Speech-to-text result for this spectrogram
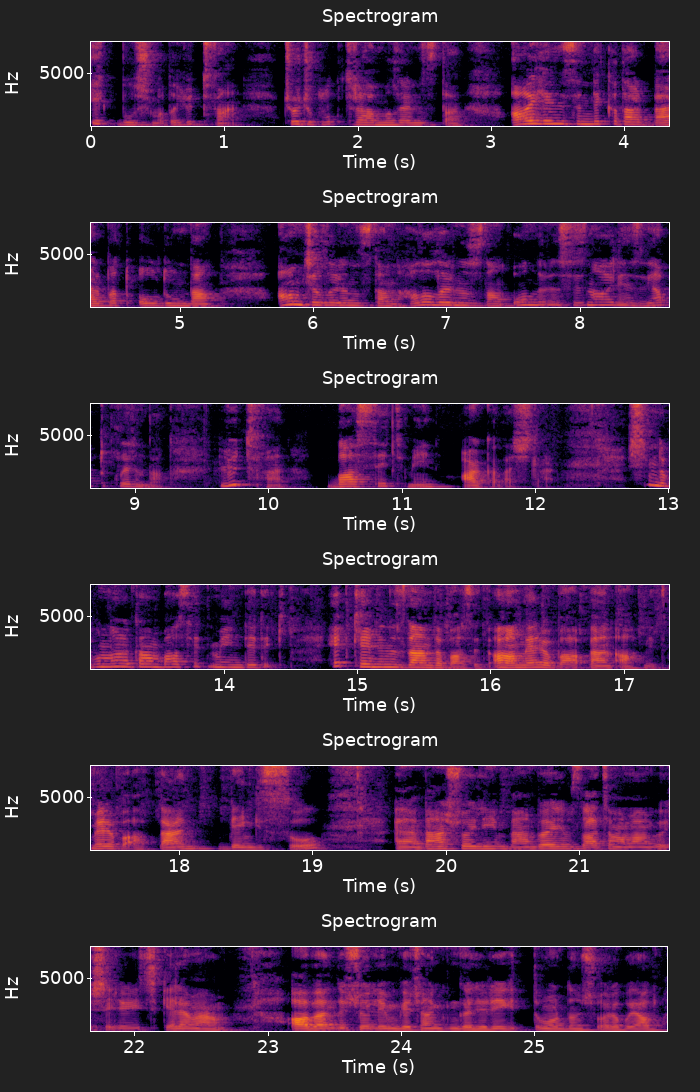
İlk buluşmada lütfen çocukluk travmalarınızdan, ailenizin ne kadar berbat olduğundan, amcalarınızdan, halalarınızdan, onların sizin ailenize yaptıklarından lütfen bahsetmeyin arkadaşlar. Şimdi bunlardan bahsetmeyin dedik. Hep kendinizden de bahsedin. Aa, merhaba ben Ahmet, merhaba ben Bengisu. Ee, ben şöyleyim, ben böyleyim zaten ben böyle şeylere hiç gelemem. Aa ben de şöyleyim geçen gün galeriye gittim oradan şu arabayı aldım.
